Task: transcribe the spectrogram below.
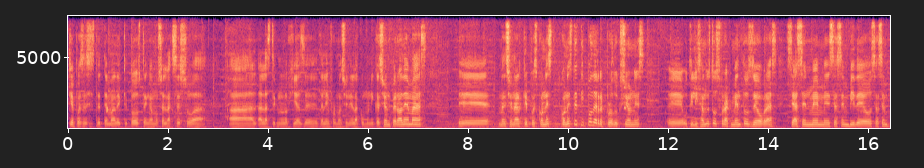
que pues es este tema de que todos tengamos el acceso a, las tecnologías de, la información y la comunicación, pero además eh, mencionar que pues con, este tipo de reproducciones, eh, utilizando estos fragmentos de obras, se hacen memes, se hacen videos, se hacen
